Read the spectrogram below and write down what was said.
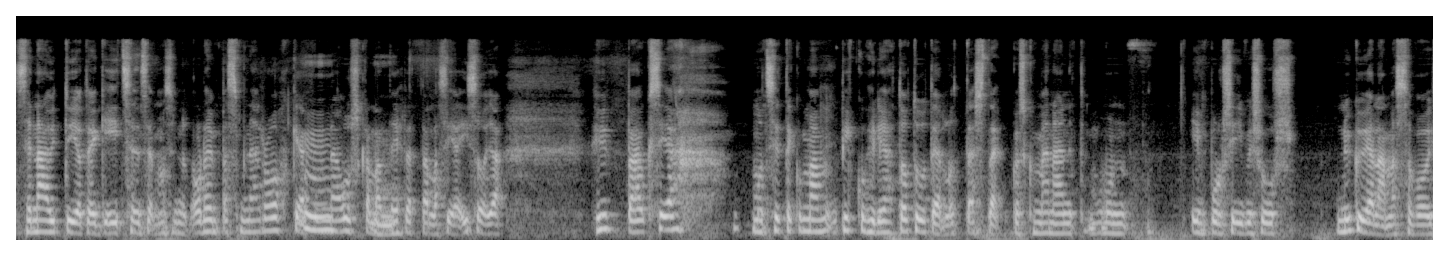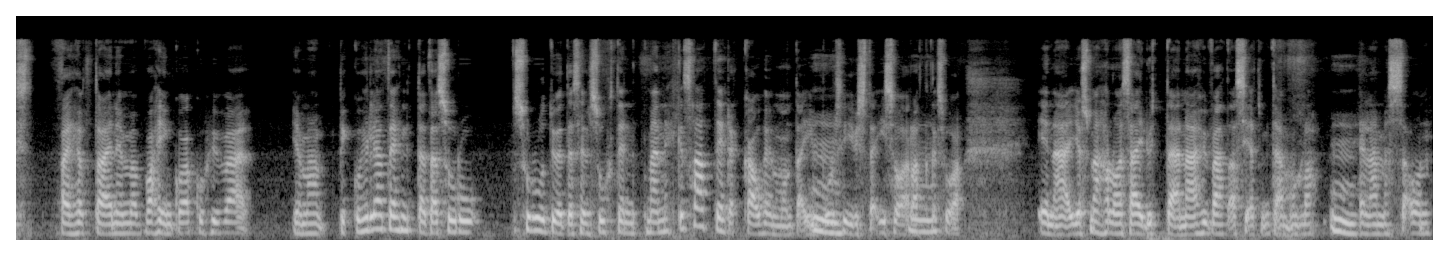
se näytti jotenkin itsen semmoisen, että olenpas minä rohkea, kun mm. minä uskallan mm. tehdä tällaisia isoja hyppäyksiä. Mutta sitten kun mä oon pikkuhiljaa totutellut tästä, koska mä näen, että mun impulsiivisuus nykyelämässä voisi aiheuttaa enemmän vahinkoa kuin hyvää. Ja mä oon pikkuhiljaa tehnyt tätä suru, surutyötä sen suhteen, että mä en ehkä saa tehdä kauhean monta mm. impulsiivista isoa mm. ratkaisua enää, jos mä haluan säilyttää nämä hyvät asiat, mitä mulla mm. elämässä on.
